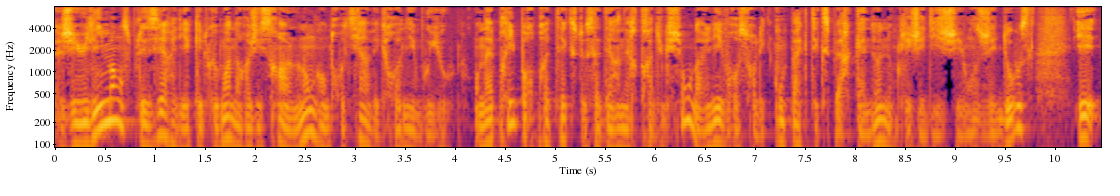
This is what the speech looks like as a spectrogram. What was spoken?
J'ai eu l'immense plaisir il y a quelques mois d'enregistrer un long entretien avec René Bouillot. On a pris pour prétexte sa dernière traduction d'un livre sur les compacts experts Canon, donc les G10, G11, G12, et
